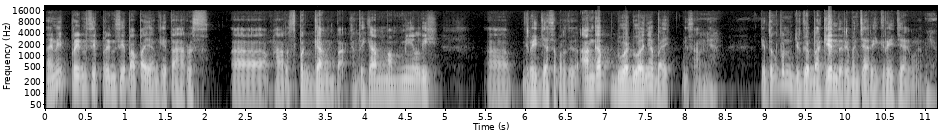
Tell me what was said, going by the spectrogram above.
Nah ini prinsip-prinsip apa yang kita harus eh, harus pegang Pak ketika memilih eh, gereja seperti itu. Anggap dua-duanya baik misalnya. Itu pun juga bagian dari mencari gereja. Ya.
